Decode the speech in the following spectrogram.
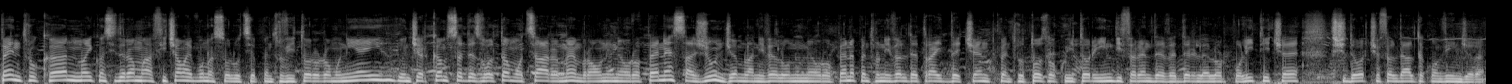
Pentru că noi considerăm a fi cea mai bună soluție pentru viitorul României. Încercăm să dezvoltăm o țară membra a Uniunii Europene, să ajungem la nivelul Uniunii Europene pentru un nivel de trai decent pentru toți locuitorii, indiferent de vederile lor politice și de orice fel de altă convingere.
